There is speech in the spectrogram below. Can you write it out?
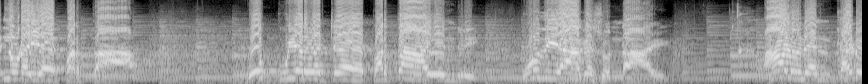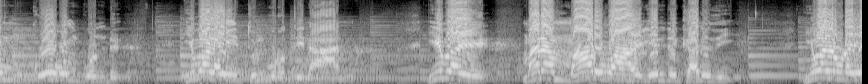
என்னுடைய பர்த்தா. ஒப்புயர்வற்ற பர்த்தா என்று உறுதியாக சொன்னாள். ஆளுநன் கடும் கோபம் கொண்டு இவளை துன்புறுத்தினான். இவள் மனம் மாறுவாள் என்று கருதி இவளுடைய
